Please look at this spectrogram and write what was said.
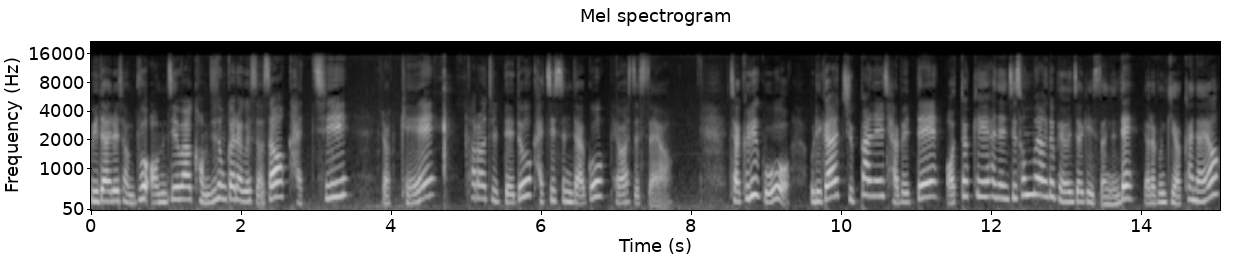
위다를 전부 엄지와 검지손가락을 써서 같이 이렇게 털어줄 때도 같이 쓴다고 배웠었어요. 자, 그리고 우리가 주판을 잡을 때 어떻게 하는지 손모양도 배운 적이 있었는데 여러분 기억하나요?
